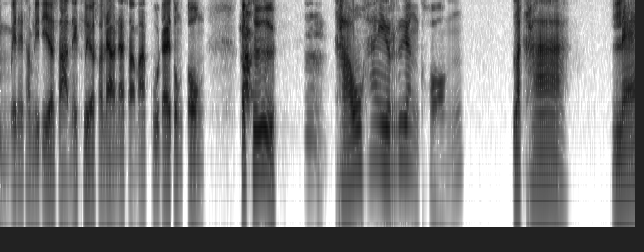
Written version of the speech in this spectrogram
ำไม่ได้ทำนิตยสารในเครือเขาแล้วนะ สามารถพูดได้ตรงๆ ก็คืออืมเขาให้เรื่องของราคาและ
